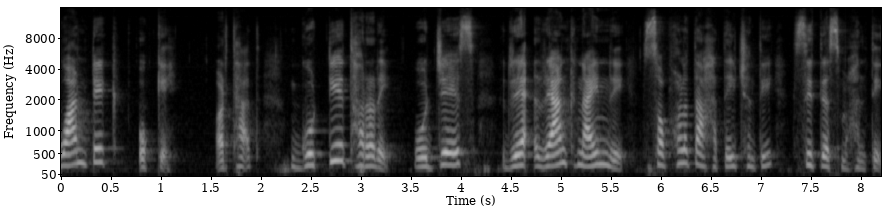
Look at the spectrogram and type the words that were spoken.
ওয়ান টেক ওকে অর্থাৎ গোটিয়ে থররে ওজেএস র্যাঙ্ক নাইনরে সফলতা হাতেইছেন সীতেশ মহান্তি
